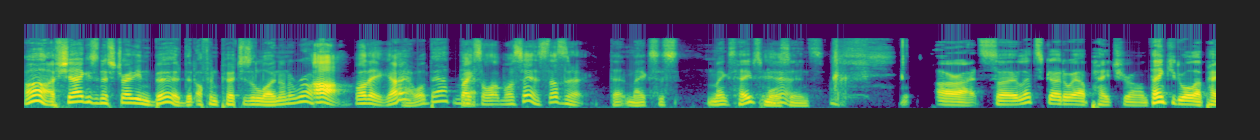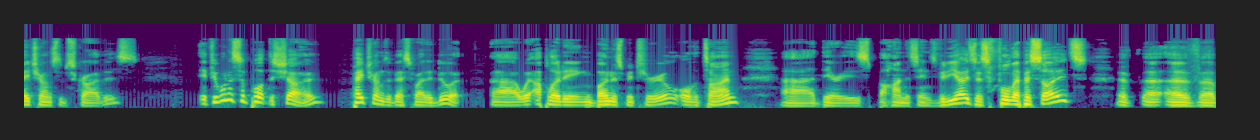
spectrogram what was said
Oh, a shag is an Australian bird that often perches alone on a rock. Ah, well, there you go. How about that? Makes a lot more sense, doesn't it? That makes us makes heaps more Yeah. sense. all right, so let's go to our Patreon. Thank you to all our Patreon subscribers. If you want to support the show, Patreon's the best way to do it. Uh, we're uploading bonus material all the time. Uh, there is behind the scenes videos. There's full episodes of uh, of uh,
